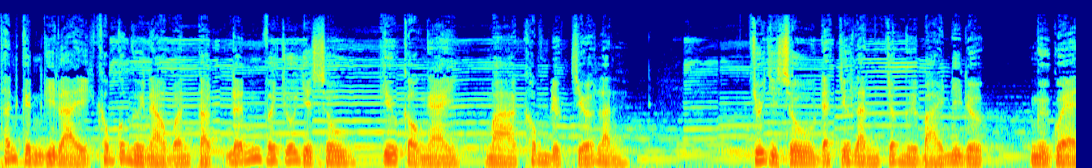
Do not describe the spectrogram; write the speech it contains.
Thánh kinh ghi lại không có người nào bệnh tật đến với Chúa Giêsu kêu cầu Ngài mà không được chữa lành. Chúa Giêsu đã chữa lành cho người bại đi được, người què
